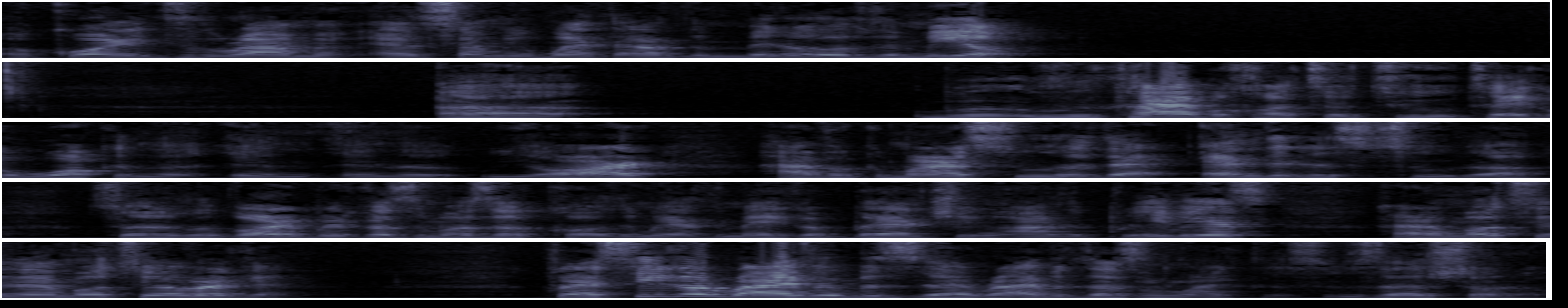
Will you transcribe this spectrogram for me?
according to the Rambam, as somebody went out in the middle of the meal, uh, to take a walk in the in, in the yard, have a Gemara Suda that ended his Suda. So the Levar Birkas Mazal called him, we have to make a benching on the previous, Haramotzi and Motzi over again. Krasiga Raiva Bezeh, Raiva doesn't like this. Bezeh Shono.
